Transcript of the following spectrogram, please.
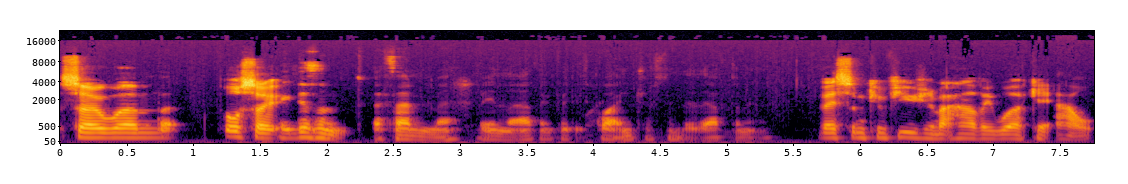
so um, But- also It doesn't offend me being there. I think it's quite interesting that they have done it. There's some confusion about how they work it out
